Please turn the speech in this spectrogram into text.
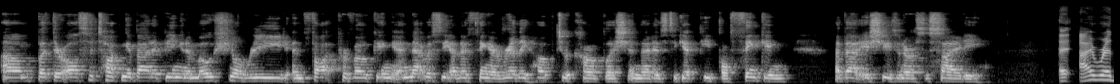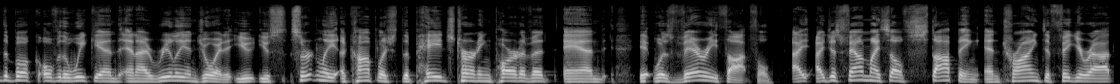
Um, but they're also talking about it being an emotional read and thought provoking, and that was the other thing I really hoped to accomplish, and that is to get people thinking about issues in our society. I read the book over the weekend and I really enjoyed it. You you certainly accomplished the page turning part of it and it was very thoughtful. I, I just found myself stopping and trying to figure out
